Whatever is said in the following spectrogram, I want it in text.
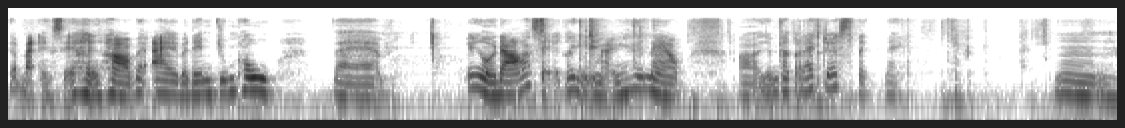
các bạn sẽ hẹn hò với ai và đem trung thu và cái người đó sẽ có diện mạo như thế nào ờ, chúng ta có lá stick này uhm.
